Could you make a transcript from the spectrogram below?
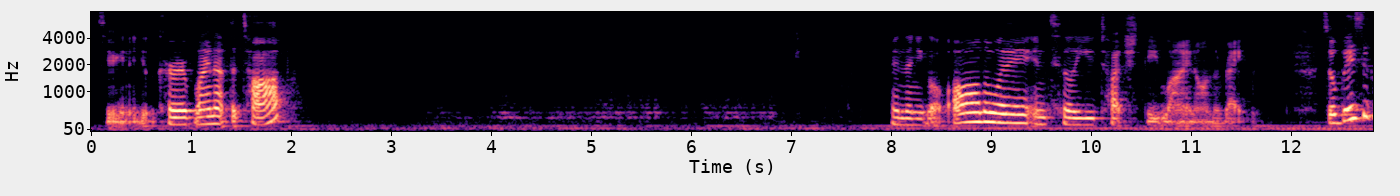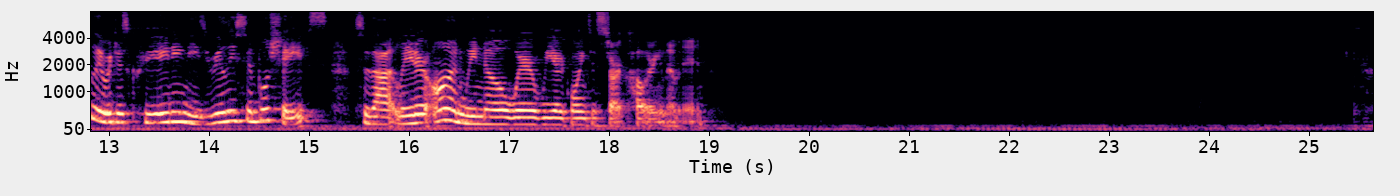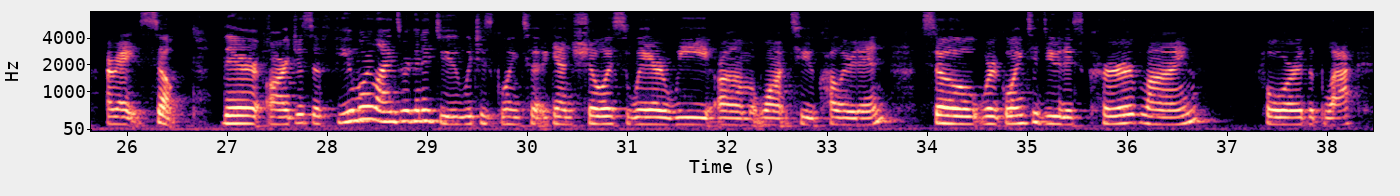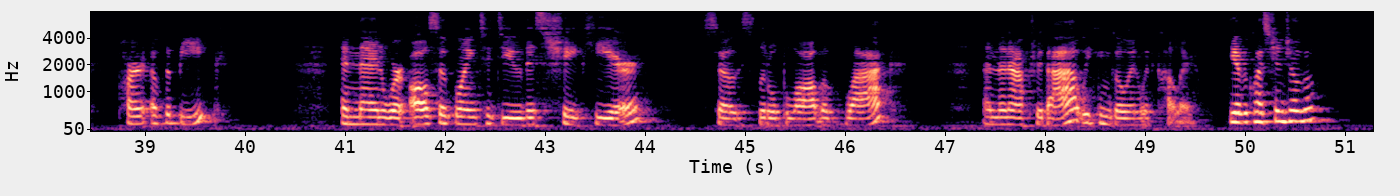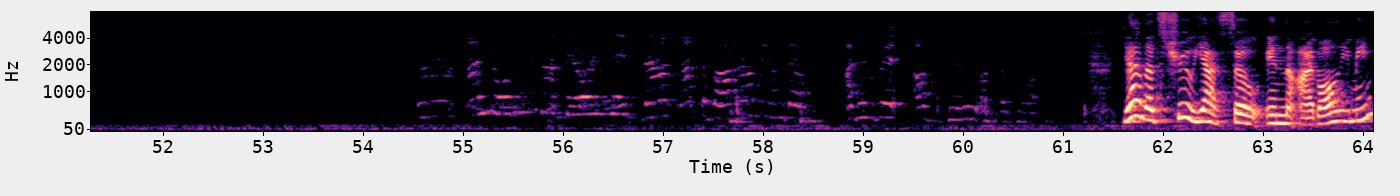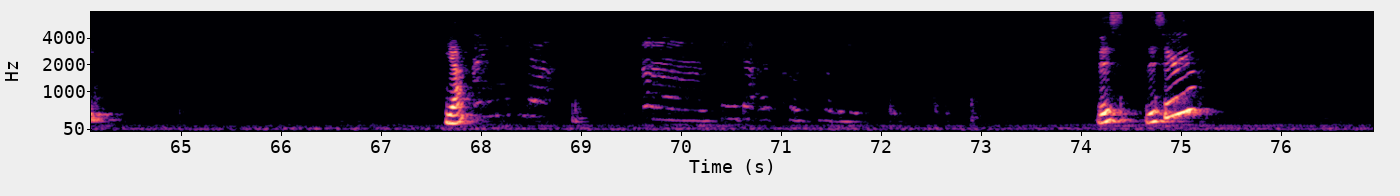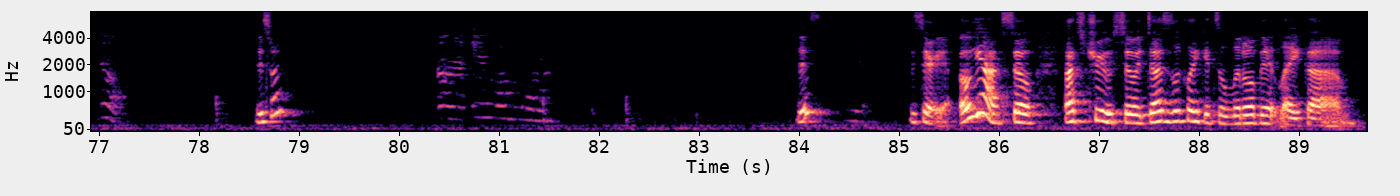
So you're gonna do a curved line at the top. And then you go all the way until you touch the line on the right. So basically we're just creating these really simple shapes so that later on we know where we are going to start coloring them in. All right, so there are just a few more lines we're gonna do, which is going to, again, show us where we um, want to color it in. So we're going to do this curved line for the black part of the beak. And then we're also going to do this shape here. So this little blob of black. And then after that, we can go in with color. Do you have a question, Shogo? Yeah, that's true. Yeah. So in the eyeball, you mean? Yeah? This this area? No. This one? Uh, and one more. This? Yeah. This area. Oh yeah, so that's true. So it does look like it's a little bit like um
